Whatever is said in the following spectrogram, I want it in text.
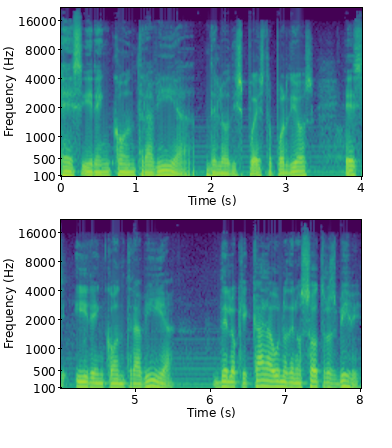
Es ir en contravía de lo dispuesto por Dios, es ir en contravía de lo que cada uno de nosotros vive.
